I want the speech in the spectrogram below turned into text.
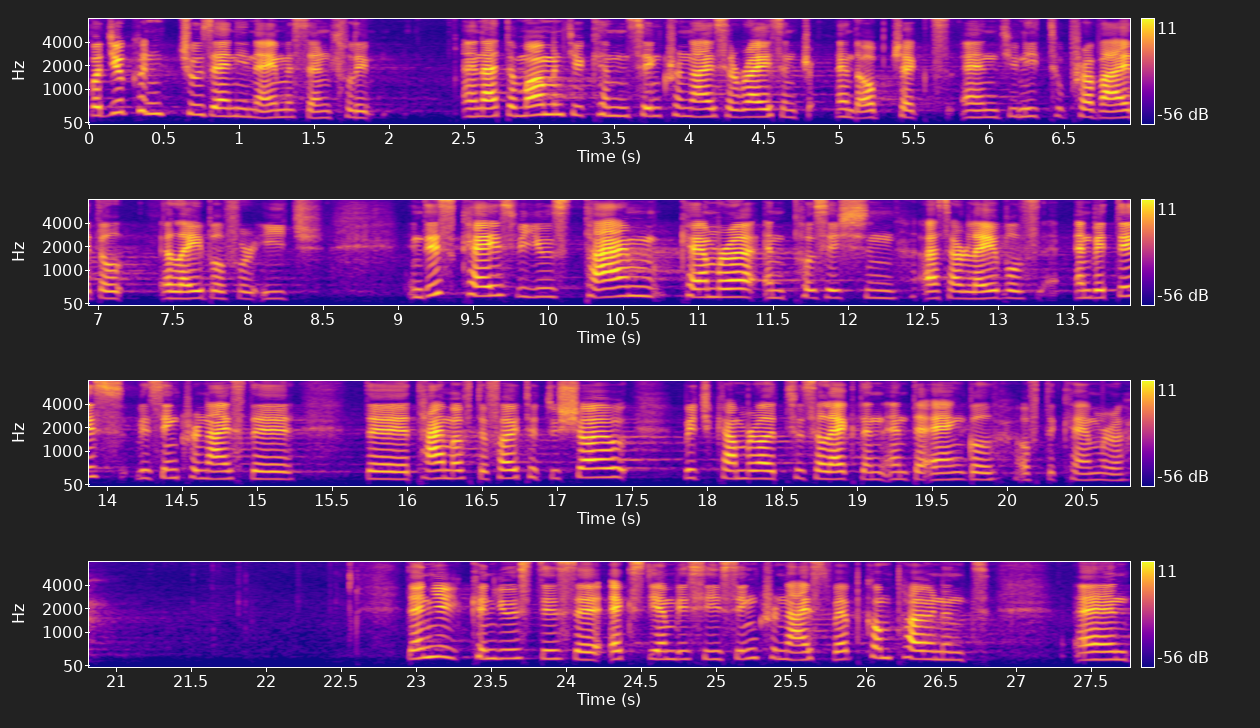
but you can choose any name essentially. And at the moment, you can synchronize arrays and, and objects, and you need to provide a, a, label for each. In this case, we use time, camera, and position as our labels. And with this, we synchronize the, the time of the photo to show, which camera to select, and, and the angle of the camera. Then you can use this uh, XDMVC synchronized web component and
